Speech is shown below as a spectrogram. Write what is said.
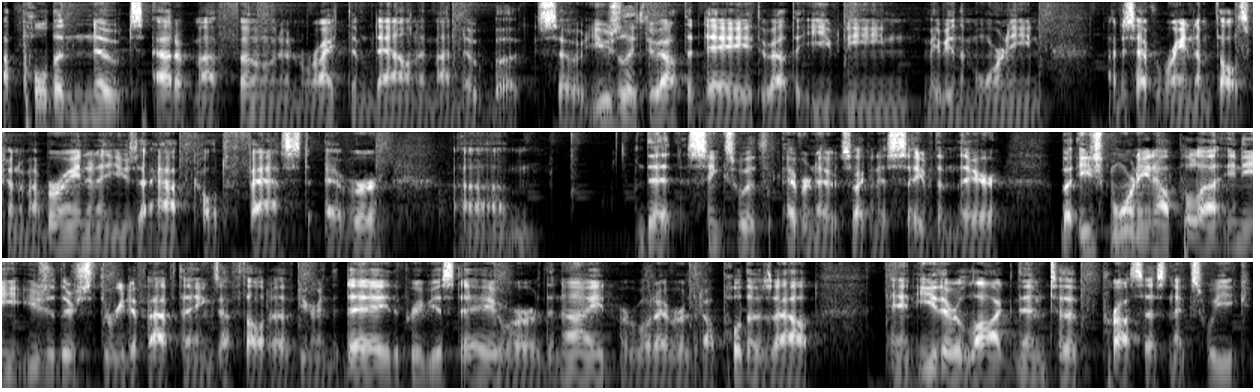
I pull the notes out of my phone and write them down in my notebook. So, usually throughout the day, throughout the evening, maybe in the morning, I just have random thoughts come to my brain, and I use an app called Fast Ever um, that syncs with Evernote so I can just save them there. But each morning, I'll pull out any, usually there's three to five things I've thought of during the day, the previous day, or the night, or whatever, that I'll pull those out and either log them to process next week,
